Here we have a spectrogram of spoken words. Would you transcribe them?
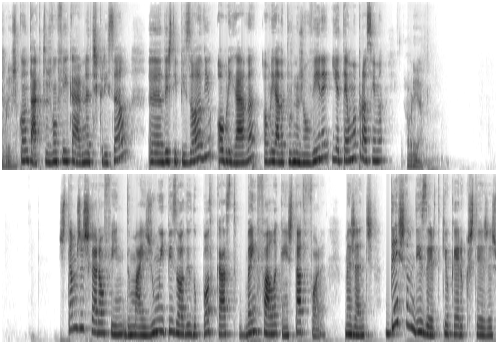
Obrigado. Os contactos vão ficar na descrição. Eh, deste episódio. Obrigada, obrigada por nos ouvirem e até uma próxima. Obrigado. Estamos a chegar ao fim de mais um episódio do podcast Bem Fala Quem Está de Fora. Mas antes, deixa-me dizer-te que eu quero que estejas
